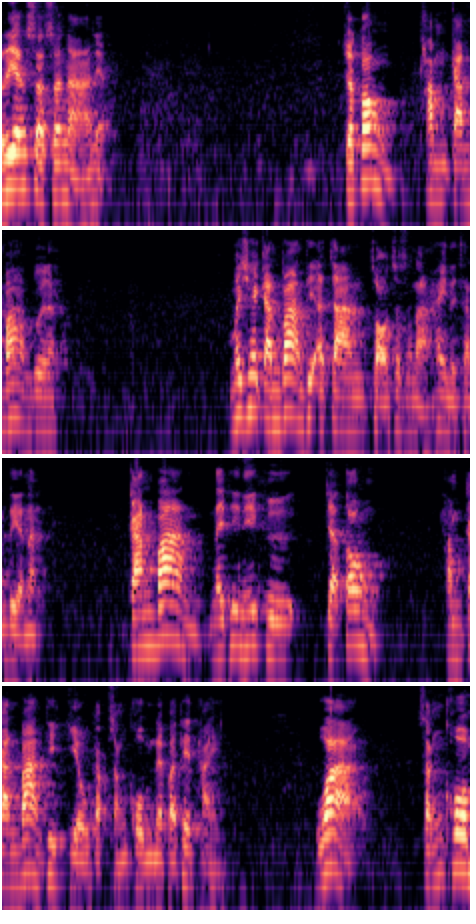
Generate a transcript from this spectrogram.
เรียนศาสนาเนี่ย จะต้องทำการบ้านด้วยนะ ไม่ใช่การบ้านที่อาจารย์สอนศาสนาให้ในชั้นเรียนนะ การบ้านในที่นี้คือจะต้องทำการบ้านที่เกี่ยวกับสังคมในประเทศไทย ว่าสังคม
